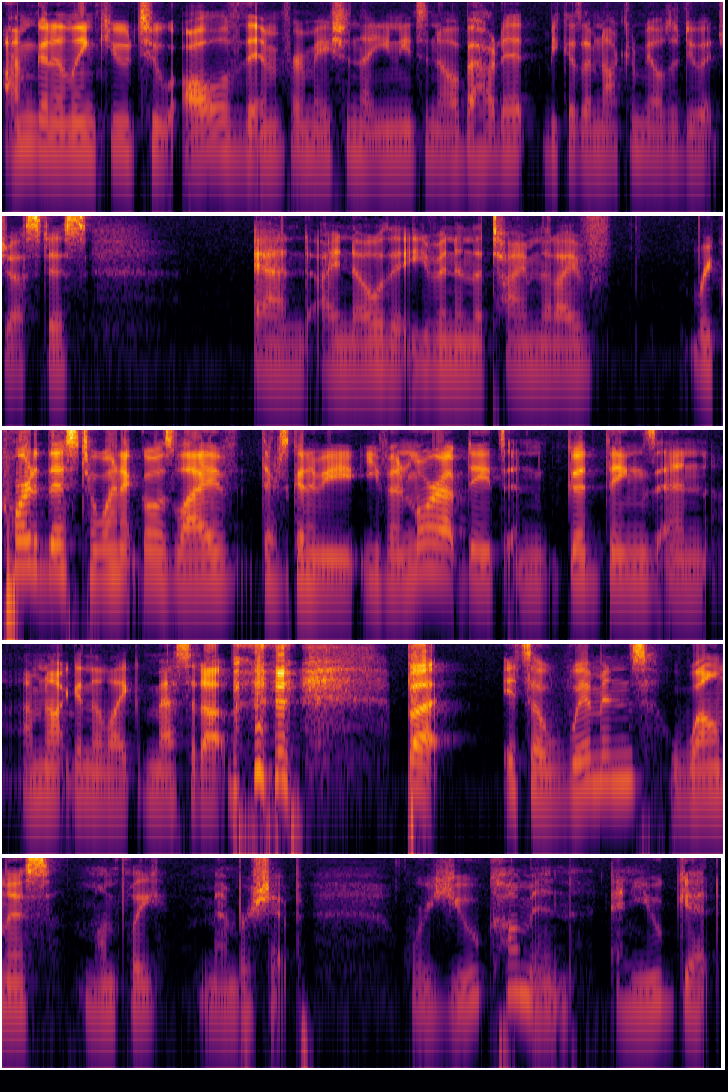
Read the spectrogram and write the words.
I'm going to link you to all of the information that you need to know about it because I'm not going to be able to do it justice. And I know that even in the time that I've recorded this to when it goes live, there's going to be even more updates and good things, and I'm not going to like mess it up. but it's a women's wellness monthly membership where you come in and you get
